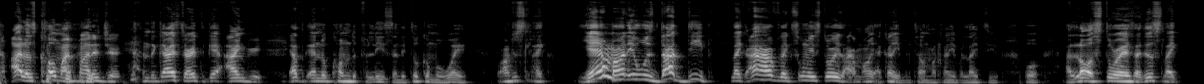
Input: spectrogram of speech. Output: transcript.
I just called my manager and the guy started to get angry. He had to end up calling the police and they took him away. But I'm just like, yeah, man, it was that deep. Like I have like so many stories. I'm, I can't even tell them. I can't even lie to you. But a lot of stories I just like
